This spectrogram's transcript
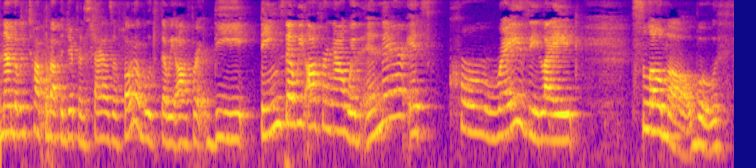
now that we've talked about the different styles of photo booths that we offer, the things that we offer now within there, it's crazy. Like slow mo booth.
